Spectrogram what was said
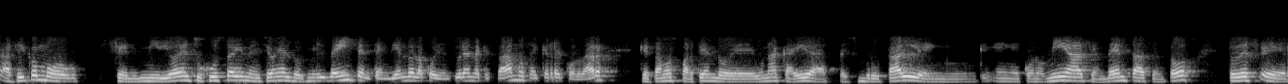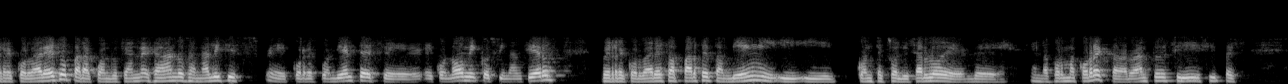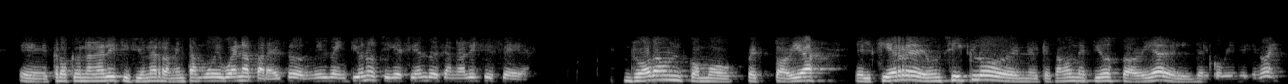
así como se midió en su justa dimensión en el 2020, entendiendo la coyuntura en la que estábamos. Hay que recordar que estamos partiendo de una caída pues, brutal en, en economías, en ventas, en todo. Entonces, eh, recordar eso para cuando se, hagan los análisis eh, correspondientes eh, económicos, financieros, pues recordar esa parte también y, y, contextualizarlo de, de, en la forma correcta, ¿verdad? Entonces, sí, sí, pues eh, creo que un análisis y una herramienta muy buena para este 2021 sigue siendo ese análisis eh, drawdown como pues todavía el cierre de un ciclo en el que estamos metidos todavía del, del COVID-19.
